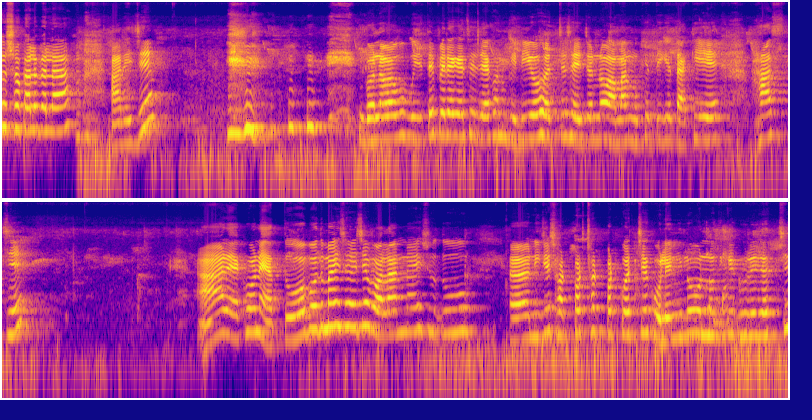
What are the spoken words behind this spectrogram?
তো সকালবেলা। আর এই যে গোলাবাবু বুঝতে পেরে গেছে যে এখন ভিডিও হচ্ছে, সেই জন্য আমার মুখের দিকে তাকিয়ে হাসছে। আর এখন এত বদমাইশ হয়েছে বলার নয়, শুধু নিজে ছটপট ছটপট করছে, কোলে নিলেও অন্যদিকে ঘুরে যাচ্ছে।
